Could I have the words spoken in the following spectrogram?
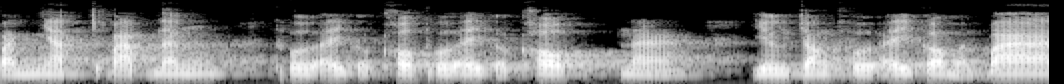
បញ្ញត្តិច្បាប់នឹងធ្វើអីក៏ខុសធ្វើអីក៏ខុសណាយើងចង់ធ្វើអីក៏មិនបាន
